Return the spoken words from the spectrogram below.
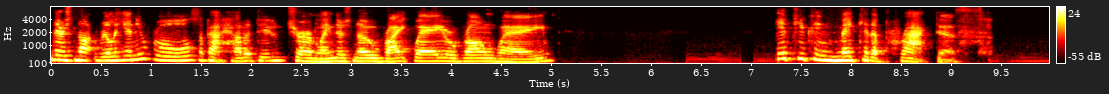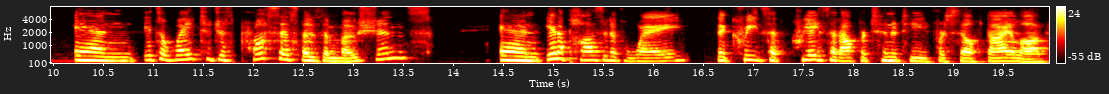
there's not really any rules about how to do journaling there's no right way or wrong way if you can make it a practice. And it's a way to just process those emotions and in a positive way that creates that creates that opportunity for self-dialogue.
